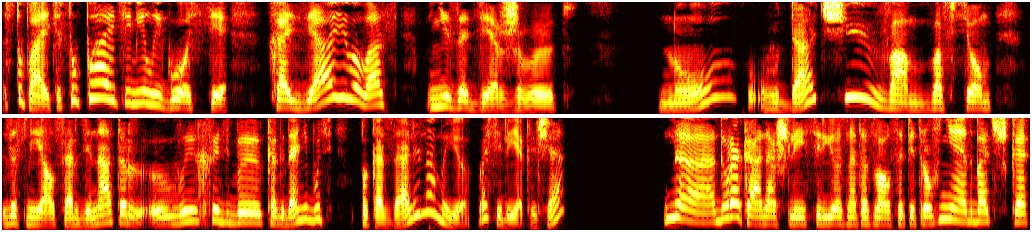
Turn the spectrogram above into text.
Ступайте, ступайте, милые гости, хозяева вас не задерживают». «Ну, удачи вам во всем», — засмеялся ординатор. «Вы хоть бы когда-нибудь показали нам ее, Василий Яковлевич, а?» «Да, дурака нашли», — серьезно отозвался Петров. «Нет, батюшка,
